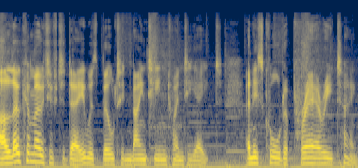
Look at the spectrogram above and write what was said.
Our locomotive today was built in 1928 and is called a prairie tank.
